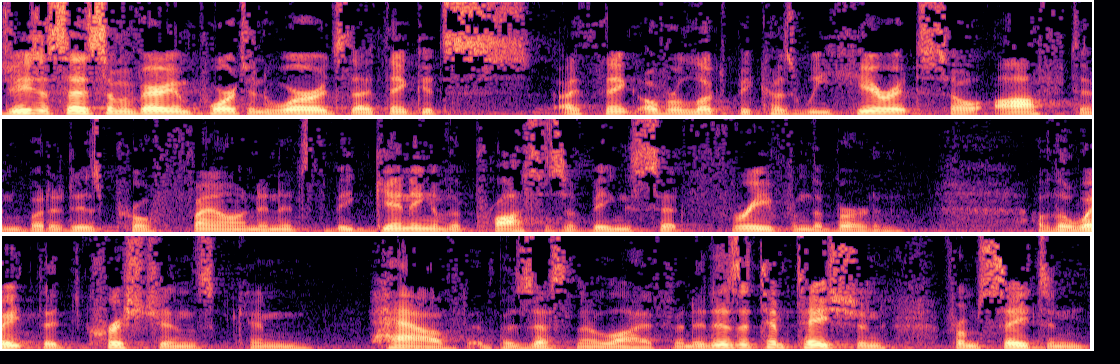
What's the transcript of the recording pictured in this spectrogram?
Jesus says some very important words that I think it's I think overlooked because we hear it so often, but it is profound and it's the beginning of the process of being set free from the burden of the weight that Christians can have and possess in their life. And it is a temptation from Satan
